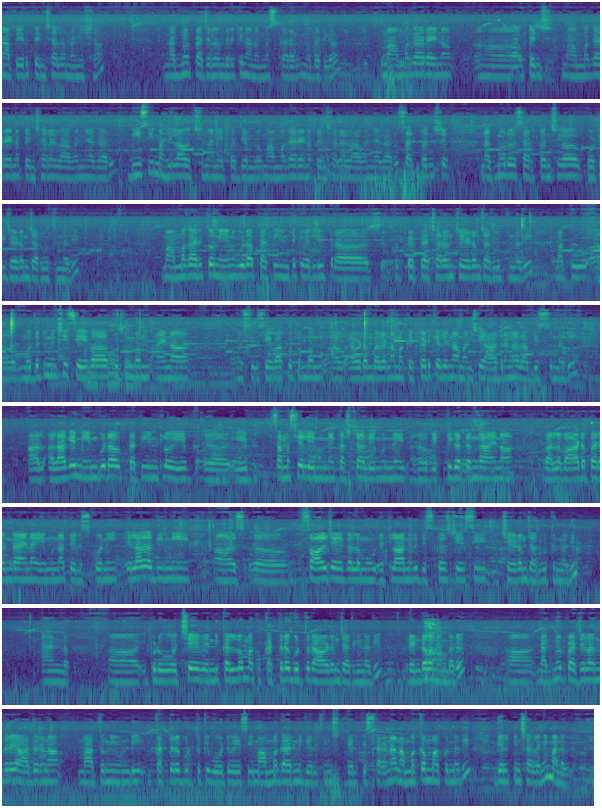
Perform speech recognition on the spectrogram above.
నా పేరు పెంచాల మనీష. నగ్నూర్ ప్రజలందరికీ నా నమస్కారాలు మొదటిగా. మా అమ్మగారైన పెంచ పెంచ్ మా అమ్మగారైన పెంచాల లావణ్య గారు బీసీ మహిళ వచ్చిన నేపథ్యంలో మా అమ్మగారైన పెంచాల లావణ్య గారు సర్పంచ్ నగ్నూరు సర్పంచ్గా పోటీ చేయడం జరుగుతున్నది. మా అమ్మగారితో నేను కూడా ప్రతి ఇంటికి వెళ్ళి ప్ర ప్రచారం చేయడం జరుగుతున్నది. మాకు మొదటి నుంచి సేవా కుటుంబం అయిన సేవా కుటుంబం అవ- అవడం వలన మాకు ఎక్కడికి వెళ్ళినా మంచి ఆదరణ లభిస్తున్నది. అలాగే మేము కూడా ప్రతి ఇంట్లో ఏ ఏ సమస్యలు ఏమున్నాయి కష్టాలు ఏమున్నాయి వ్యక్తిగతంగా అయినా వాళ్ళ వాడపరంగా అయినా ఏమున్నా తెలుసుకొని ఎలా దీన్ని సాల్వ్ చేయగలము ఎట్లా అనేది డిస్కస్ చేసి చేయడం జరుగుతున్నది. అండ్ ఇప్పుడు వచ్చే ఎన్నికల్లో మాకు కత్తెర గుర్తు రావడం జరిగినది రెండవ నెంబరు. నగ్నూరు ప్రజలందరి ఆదరణ మాతోని ఉండి కత్తెర గుర్తుకి ఓటు వేసి మా అమ్మగారిని గెలిపించి గెలిపిస్తారన్న నమ్మకం మాకున్నది. గెలిపించాలని మనవి.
